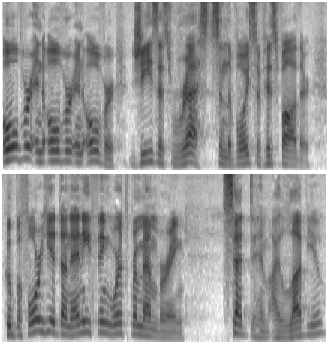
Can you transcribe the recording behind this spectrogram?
Over and over and over, Jesus rests in the voice of his Father, who, before he had done anything worth remembering, said to him, I love you,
